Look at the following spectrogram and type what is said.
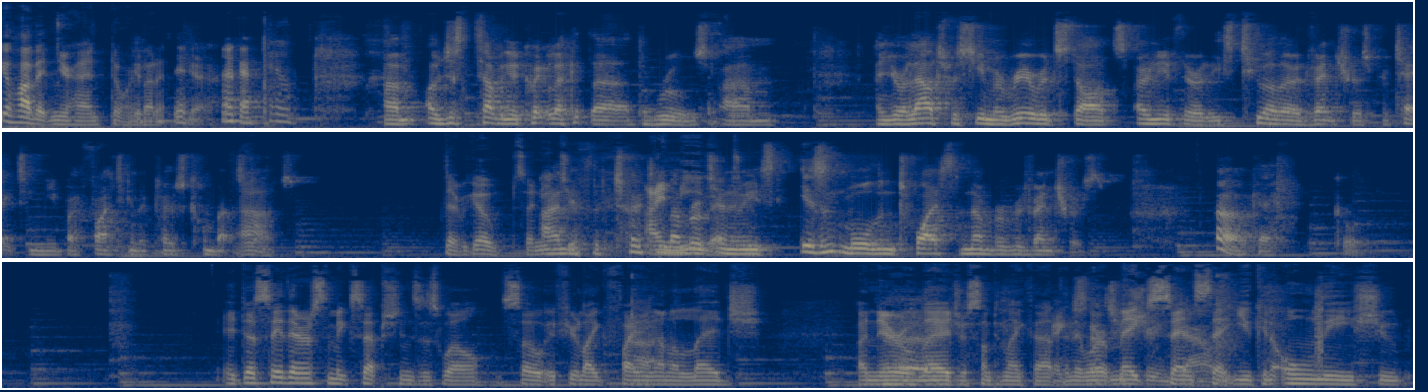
You, you'll have it in your hand. Don't worry about it. Yeah. Okay. Um, I'm just having a quick look at the, the rules. Um, and you're allowed to assume a rearward stance only if there are at least two other adventurers protecting you by fighting in a close combat Ah, stance. There we go. So I need and you. if the total I number of you to- enemies isn't more than twice the number of adventurers. Oh, okay. Cool. It does say there are some exceptions as well. So if you're like fighting Ah. on a ledge, a narrow Uh, ledge or something like that, then where it makes sense down. that you can only shoot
